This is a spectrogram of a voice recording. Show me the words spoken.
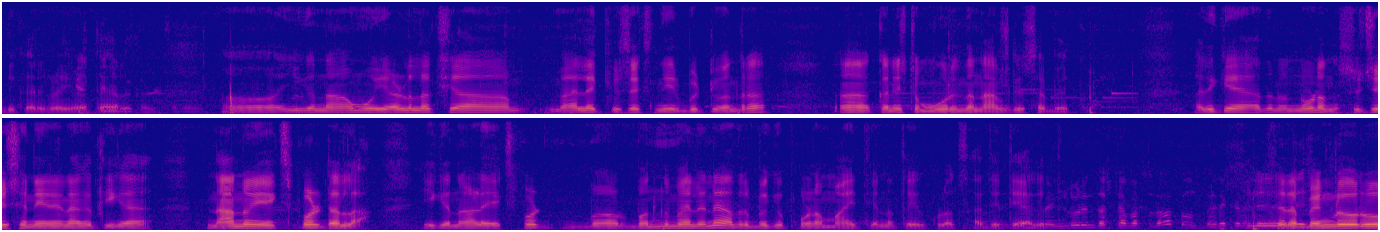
ಅಧಿಕಾರಿಗಳು ಹೇಳ್ತಾ ಇದ್ದಾರೆ. ಈಗ ನಾವು ಎರಡು ಲಕ್ಷ ಮೇಲೆ ಕ್ಯೂಸೆಕ್ಸ್ ನೀರು ಬಿಟ್ಟಿವಿ ಅಂದ್ರೆ ಕನಿಷ್ಠ ಮೂರಿಂದ ನಾಲ್ಕು ದಿವಸ ಬೇಕು. ಅದಕ್ಕೆ ಅದನ್ನು ನೋಡೋಣ. ಸಿಚುವೇಶನ್ ಏನೇನಾಗುತ್ತೆ ಈಗ? ನಾನು ಎಕ್ಸ್ಪರ್ಟ್ ಅಲ್ಲ. ಈಗ ನಾಳೆ ಎಕ್ಸ್ಪರ್ಟ್ ಅವ್ರು ಬಂದ ಮೇಲೇ ಅದ್ರ ಬಗ್ಗೆ ಪೂರ್ಣ ಮಾಹಿತಿಯನ್ನು ತೆಗೆದುಕೊಳ್ಳೋಕೆ ಸಾಧ್ಯತೆ ಆಗುತ್ತೆ. ಸರ್ ಬೆಂಗಳೂರು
